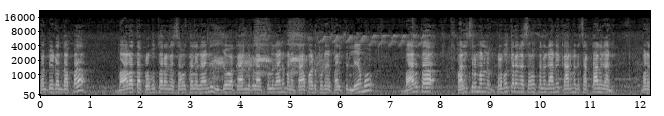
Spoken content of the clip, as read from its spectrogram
పంపించడం తప్ప భారత ప్రభుత్వ రంగ సంస్థలు కానీ ఉద్యోగ కార్మికుల హక్కులు కానీ మనం కాపాడుకునే పరిస్థితి లేము. భారత పరిశ్రమలు ప్రభుత్వ రంగ సంస్థలు కానీ కార్మిక చట్టాలు కానీ మనం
